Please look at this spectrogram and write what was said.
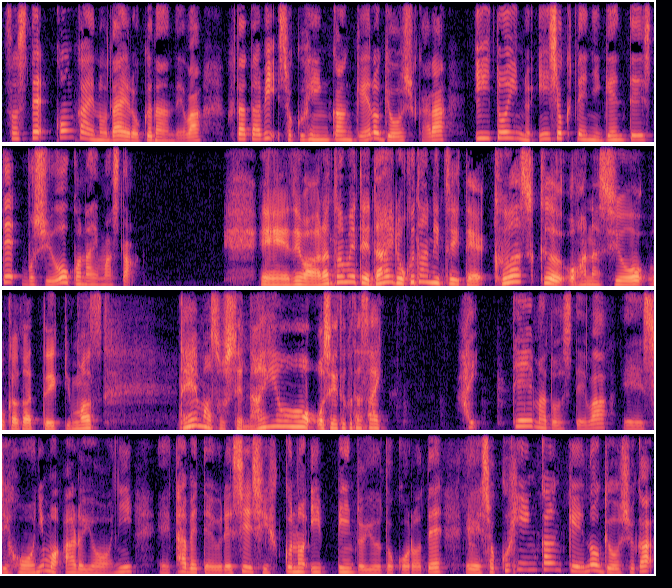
そして今回の第6弾では、再び食品関係の業種からイートインの飲食店に限定して募集を行いました。えー、では改めて第6弾について詳しくお話を伺っていきます。テーマそして内容を教えてください。はい。テーマとしては、えー、司法にもあるように、えー、食べて嬉しい至福の一品というところで、えー、食品関係の業種が、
